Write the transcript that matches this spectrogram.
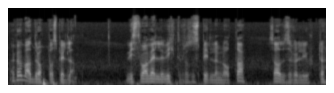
da kan du bare droppe å spille den. Hvis det var veldig viktig for oss å spille den låta, så hadde vi selvfølgelig gjort det.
